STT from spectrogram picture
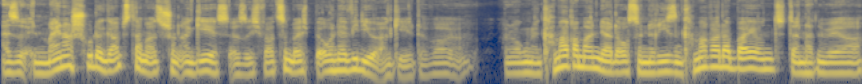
Also in meiner Schule gab es damals schon AGs. Also ich war zum Beispiel auch in der Video AG. Da war irgendein Kameramann, der hatte auch so eine riesen Kamera dabei und dann hatten wir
